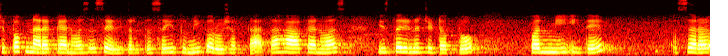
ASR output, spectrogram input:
चिपकणारा कॅनव्हास असेल तर तसंही तुम्ही करू शकता. आता हा कॅनव्हास इस्तरीनं चिटकतो पण मी इथे सरळ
